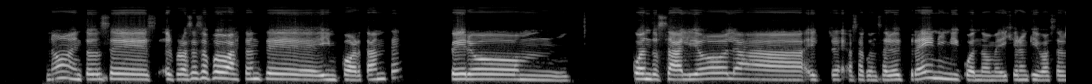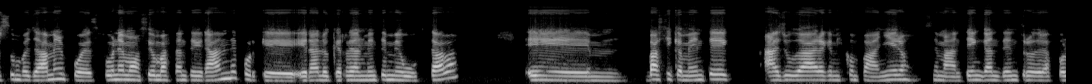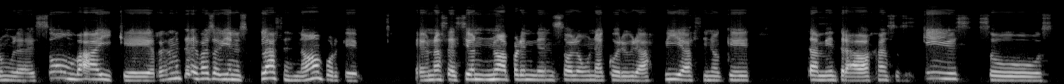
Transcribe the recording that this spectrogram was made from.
¿no? Entonces, el proceso fue bastante importante, pero mm, cuando salió el, o cuando salió el training y cuando me dijeron que iba a ser Zumba Jammer, pues fue una emoción bastante grande porque era lo que realmente me gustaba. Em, básicamente ayudar a que mis compañeros se mantengan dentro de la fórmula de Zumba y que realmente les vaya bien en sus clases, ¿no? Porque en una sesión no aprenden solo una coreografía, sino que también trabajan sus skills, sus,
